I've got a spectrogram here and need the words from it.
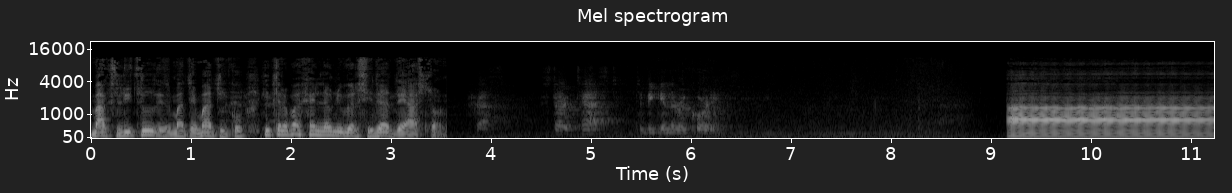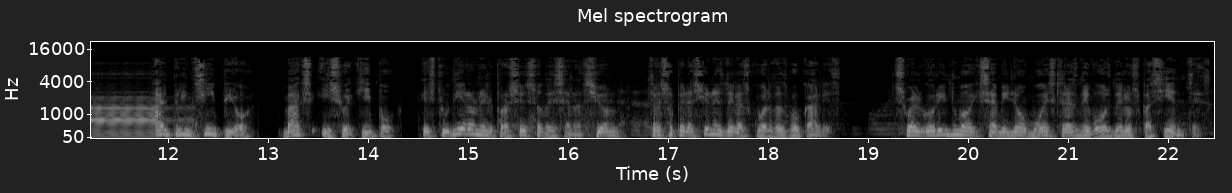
Max Little es matemático y trabaja en la Universidad de Aston. Ah. Al principio, Max y su equipo estudiaron el proceso de sanación tras operaciones de las cuerdas vocales. Su algoritmo examinó muestras de voz de los pacientes.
